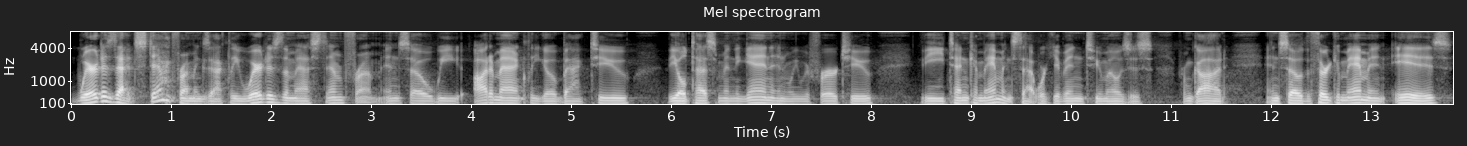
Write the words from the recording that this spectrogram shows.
where does that stem from exactly? Where does the mass stem from? And so we automatically go back to the Old Testament again and we refer to the Ten Commandments that were given to Moses from God. And so the third commandment is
